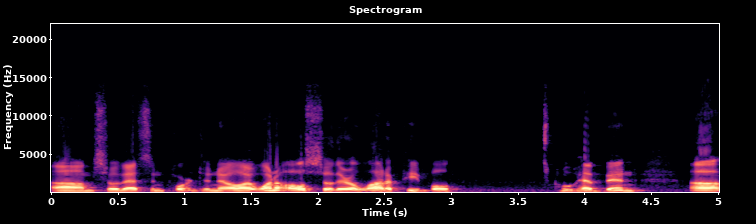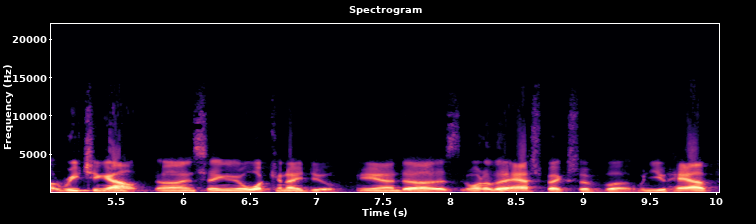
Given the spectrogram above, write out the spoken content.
Um, so that's important to know. I want to also, there are a lot of people who have been uh, reaching out uh, and saying, you know, what can I do? And uh, one of the aspects of uh, when you have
